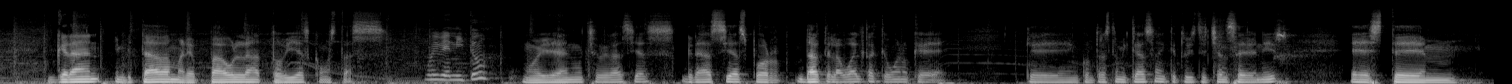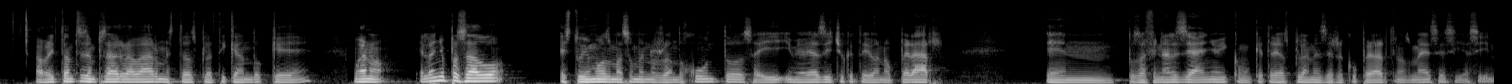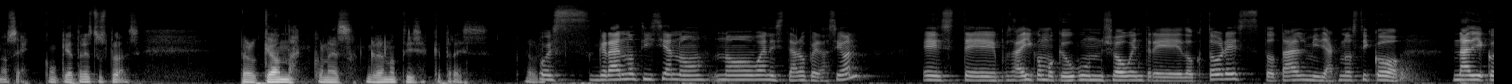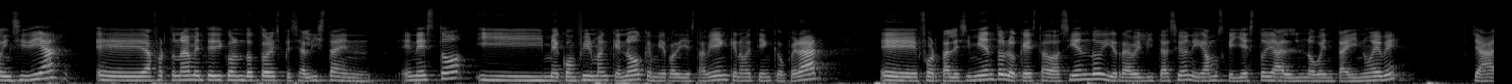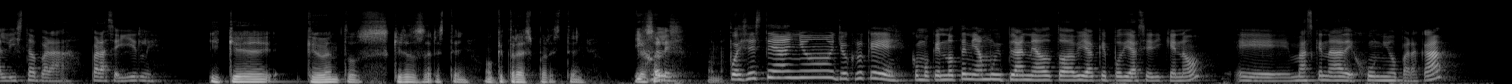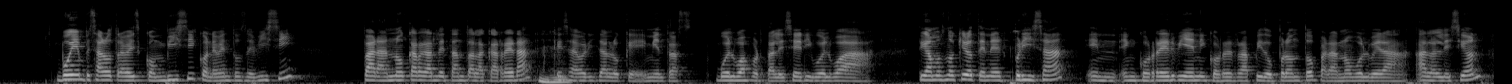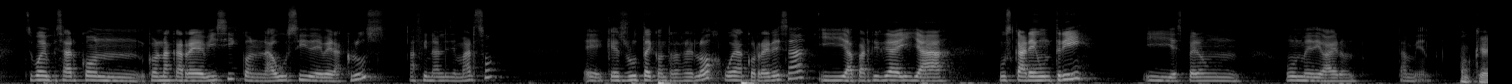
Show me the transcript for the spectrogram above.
gran invitada, María Paula Tobías. ¿Cómo estás? Muy bien, ¿y tú? Muy bien, muchas gracias. Gracias por darte la vuelta. Qué bueno que, que encontraste mi casa y que tuviste chance de venir. Este, ahorita antes de empezar a grabar me estabas platicando que, bueno, el año pasado estuvimos más o menos rodando juntos ahí y me habías dicho que te iban a operar en, pues a finales de año y como que traías planes de recuperarte unos meses y así, no sé, como que ya traes tus planes. Pero ¿qué onda con eso? Gran noticia que traes. Pues gran noticia, no, no voy a necesitar operación. Este, pues ahí como que hubo un show entre doctores, total, mi diagnóstico nadie coincidía. Eh, afortunadamente di con un doctor especialista en, en esto y me confirman que no, que mi rodilla está bien, que no me tienen que operar. Eh, fortalecimiento, lo que he estado haciendo y rehabilitación, digamos que ya estoy al 99, ya lista para, para seguirle. ¿Y qué, qué eventos quieres hacer este año? ¿O qué traes para este año? Híjole, pues este año yo creo que como que no tenía muy planeado todavía qué podía hacer y qué no, eh, más que nada de junio para acá. Voy a empezar otra vez con bici, con eventos de bici para no cargarle tanto a la carrera, que es ahorita lo que mientras vuelvo a fortalecer y vuelvo a, digamos, no quiero tener prisa en, en correr bien y correr rápido pronto para no volver a, a la lesión. Entonces voy a empezar con, con, una carrera de bici, con la UCI de Veracruz a finales de marzo, eh, que es ruta y contrarreloj. Voy a correr esa y a partir de ahí ya buscaré un tri y espero un, un medio iron también. Ok,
